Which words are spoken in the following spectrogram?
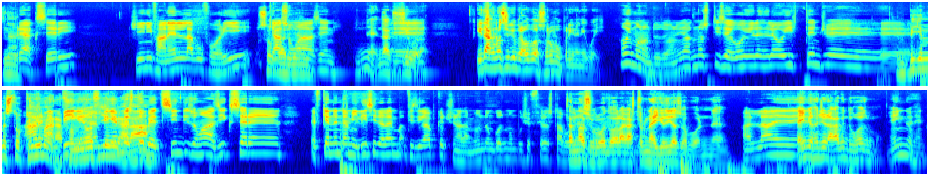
Ναι. Πρέπει να ξέρει τι είναι η φανέλα που φορεί και Σοβαριά. ας ομάδας είναι. Ναι, εντάξει, Ε, σίγουρα. Ήταν γνώση και πρωτό ποδοσφαίρου που πριν, anyway. Όχι μόνο τούτο, ήταν γνώστης εγώ, λέ- λέω ήρθε και... Μπήκε μες στο κλίμα, Άρα, ρε, μπήκε, αφομοιώθηκε μπήκε μες καλά. στο πετσίν της ομάδας, ήξερε, ευκαινε να μιλήσει, αλλά φυσικά ποιος να τα με τον κόσμο που είχε φέρει στα Ήταν να σου πω τώρα, καστρούν να γιώσει για σου πω, ναι. Αλλά ε, Ένιωθαν και την αγάπη του κόσμου. ένιωθεν.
